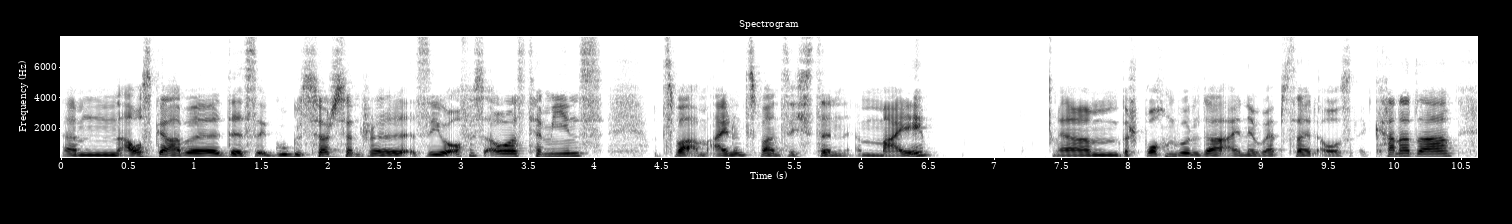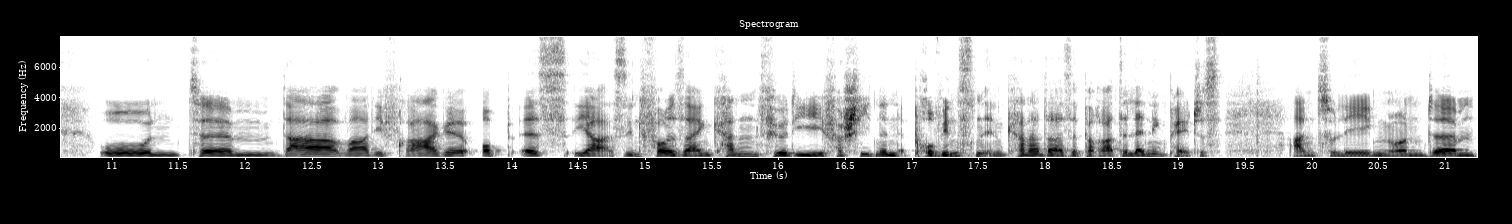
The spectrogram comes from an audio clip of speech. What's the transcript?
ähm, Ausgabe des Google Search Central SEO Office Hours Termins, und zwar am 21. Mai. Ähm, besprochen wurde da eine Website aus Kanada und ähm, da war die Frage, ob es ja sinnvoll sein kann, für die verschiedenen Provinzen in Kanada separate Landingpages anzulegen. Und ähm,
